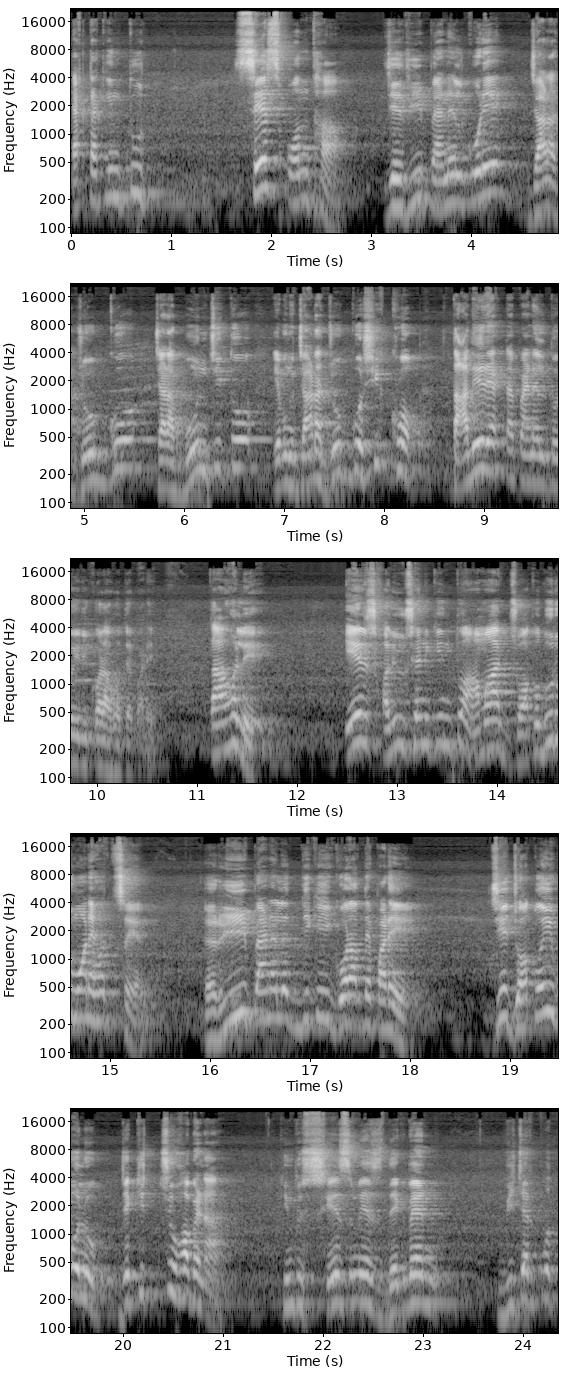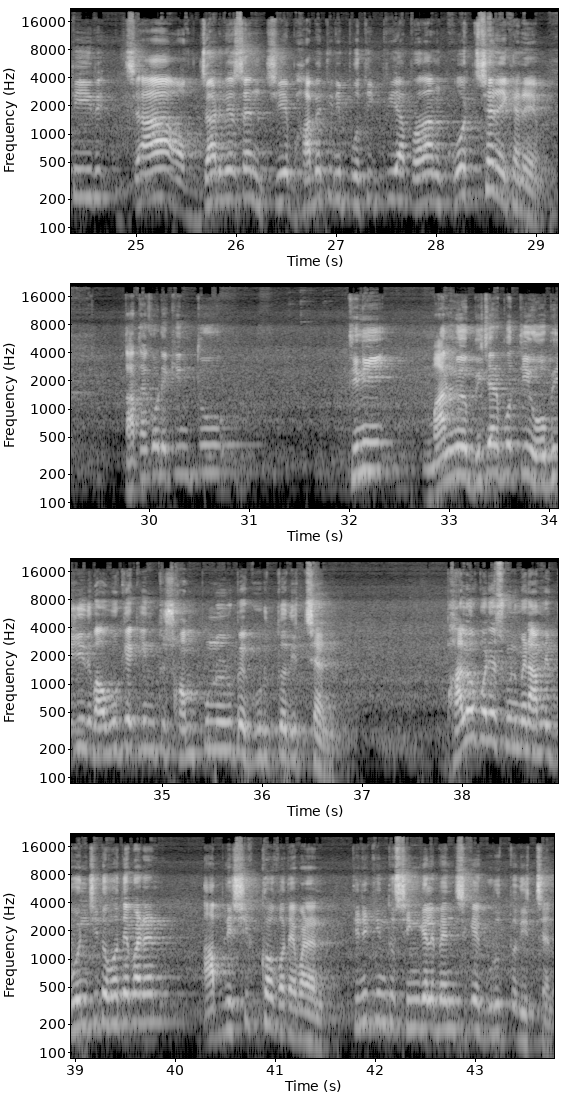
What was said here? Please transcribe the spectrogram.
একটা কিন্তু শেষ পন্থা যে রিপ্যানেল করে যারা যোগ্য, যারা বঞ্চিত এবং যারা যোগ্য শিক্ষক, তাদের একটা প্যানেল তৈরি করা হতে পারে। তাহলে এর সলিউশন কিন্তু আমার যতদূর মনে হচ্ছে, রি প্যানেলের দিকেই গড়াতে পারে। যে যতই বলুক যে কিচ্ছু হবে না, কিন্তু শেষমেশ দেখবেন বিচারপতির যা অবজারভেশন যেভাবে তিনি প্রতিক্রিয়া প্রদান করছেন এখানে, তাতে করে কিন্তু তিনি মাননীয় বিচারপতি অভিজিৎ বাবুকে কিন্তু সম্পূর্ণরূপে গুরুত্ব দিচ্ছেন। ভালো করে শুনবেন, আপনি বঞ্চিত হতে পারেন, আপনি শিক্ষক হতে পারেন। তিনি কিন্তু সিঙ্গেল বেঞ্চকে গুরুত্ব দিচ্ছেন।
